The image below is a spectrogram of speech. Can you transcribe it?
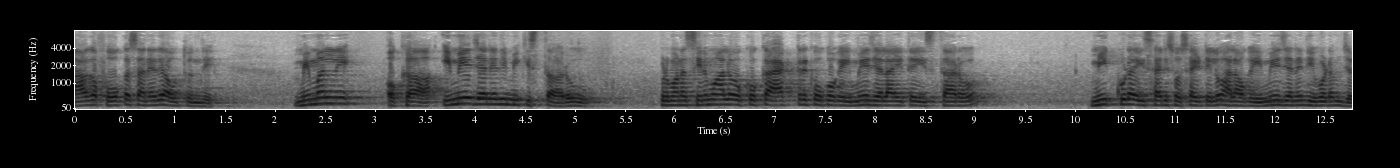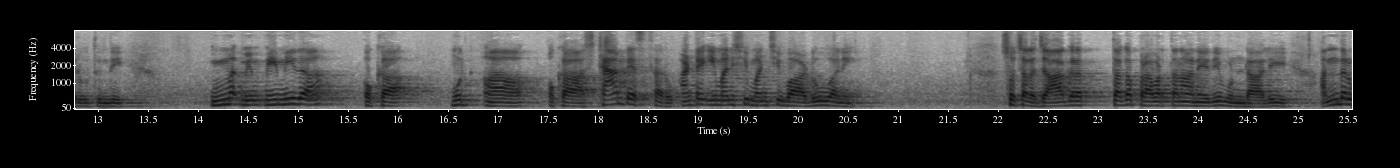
బాగా ఫోకస్ అనేది అవుతుంది. మిమ్మల్ని ఒక ఇమేజ్ అనేది మీకు ఇస్తారు. ఇప్పుడు మన సినిమాలో ఒక్కొక్క యాక్టర్కి ఒక్కొక్క ఇమేజ్ ఎలా అయితే ఇస్తారో మీకు కూడా ఈసారి సొసైటీలో అలా ఒక ఇమేజ్ అనేది ఇవ్వడం జరుగుతుంది. మీ- మీద ఒక ఒక స్టాంప్ వేస్తారు. అంటే ఈ మనిషి మంచివాడు అని. సో చాలా జాగ్రత్తగా ప్రవర్తన అనేది ఉండాలి. అందరూ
